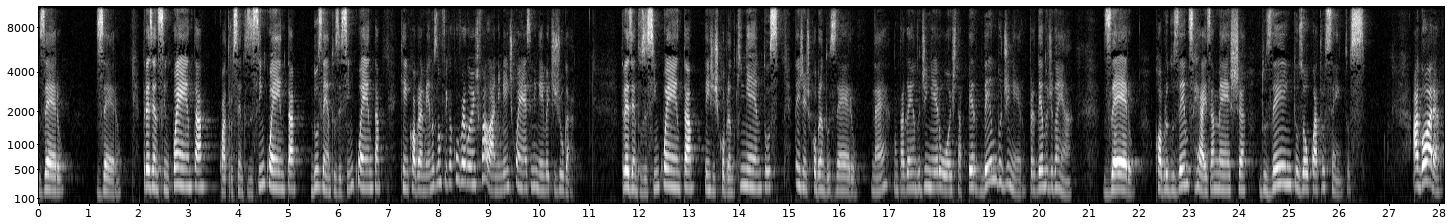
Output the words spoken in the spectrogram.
zero, zero. 350, 450, 250. Quem cobra menos não fica com vergonha de falar. Ninguém te conhece, ninguém vai te julgar. 350, tem gente cobrando 500, tem gente cobrando zero, né? Não tá ganhando dinheiro hoje, tá perdendo dinheiro, perdendo de ganhar. Zero. Cobro 200 reais a mecha, 200 ou 400. Agora,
